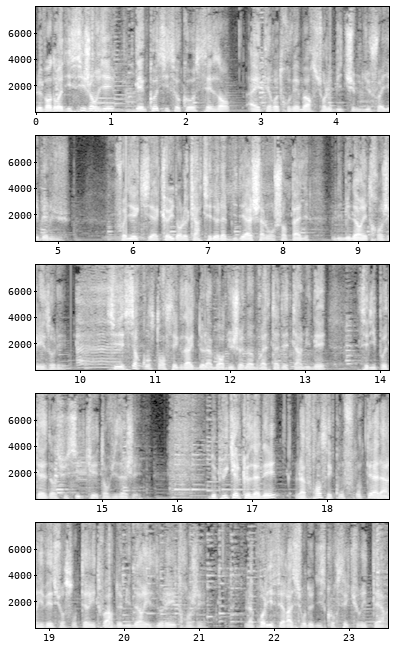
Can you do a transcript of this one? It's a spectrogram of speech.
Le vendredi 6 janvier, Genko Sissoko, 16 ans, a été retrouvé mort sur le bitume du foyer Bellevue. Foyer qui accueille dans le quartier de la Bidée à Chalon-Champagne les mineurs étrangers isolés. Si les circonstances exactes de la mort du jeune homme restent à déterminer, c'est l'hypothèse d'un suicide qui est envisagée. Depuis quelques années, la France est confrontée à l'arrivée sur son territoire de mineurs isolés étrangers. La prolifération de discours sécuritaires,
